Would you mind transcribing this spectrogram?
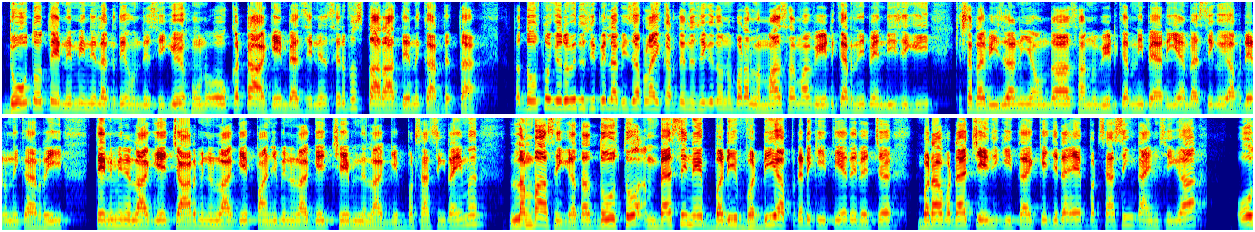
2 ਤੋਂ 3 ਮਹੀਨੇ ਲੱਗਦੇ ਹੁੰਦੇ ਸੀਗੇ, ਹੁਣ ਉਹ ਘਟਾ ਕੇ ਐਮਬੈਸੀ ਨੇ ਸਿਰਫ 17 ਦਿਨ ਕਰ ਦਿੱਤਾ। ਤਾਂ ਦੋਸਤੋ, ਜਦੋਂ ਵੀ ਤੁਸੀਂ ਪਹਿਲਾਂ ਵੀਜ਼ਾ ਅਪਲਾਈ ਕਰਦੇ ਹੁੰਦੇ ਸੀਗੇ, ਤੁਹਾਨੂੰ ਬੜਾ ਲੰਮਾ ਸਮਾਂ ਵੇਟ ਕਰਨੀ ਪੈਂਦੀ ਸੀਗੀ ਕਿ ਸਾਡਾ ਵੀਜ਼ਾ ਨਹੀਂ ਆਉਂਦਾ, ਸਾਨੂੰ ਵੇਟ ਕਰਨੀ ਪੈ ਰਹੀ ਹੈ ਐਮਬੈਸੀ ਕੋਈ ਅਪਡੇਟ ਨਹੀਂ ਕਰ ਰਹੀ। 3 ਮਹੀਨੇ ਲੱਗੇ 4 ਮਹੀਨੇ ਲੱਗੇ 5 ਮਹੀਨੇ ਲੱਗੇ 6 ਮਹੀਨੇ ਲੱਗੇ ਪ੍ਰੋਸੈਸਿੰਗ ਟਾਈਮ ਲੰਬਾ ਸੀਗਾ। ਤਾਂ ਦੋਸਤੋ ਐਮਬੈਸੀ ਨੇ ਬੜੀ ਵੱਡੀ ਅਪਡੇਟ ਕੀਤੀ ਹੈ, ਇਹਦੇ ਵਿੱਚ ਬੜਾ ਵੱਡਾ ਚੇਂਜ ਕੀਤਾ ਕਿ ਜਿਹੜਾ ਇਹ ਪ੍ਰੋਸੈਸਿੰਗ ਟਾਈਮ ਸੀਗਾ, ਉਹ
